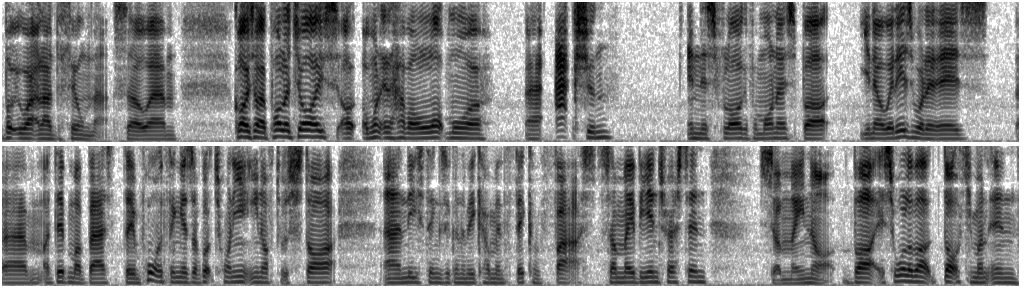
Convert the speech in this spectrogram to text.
but we weren't allowed to film that so um, guys I apologize. I, I, wanted to have a lot more uh, action in this vlog if I'm honest but you know it is what it is. Um, I did my best. The important thing is I've got 2018 off to a start and these things are going to be coming thick and fast. Some may be interesting some may not. But it's all about documenting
